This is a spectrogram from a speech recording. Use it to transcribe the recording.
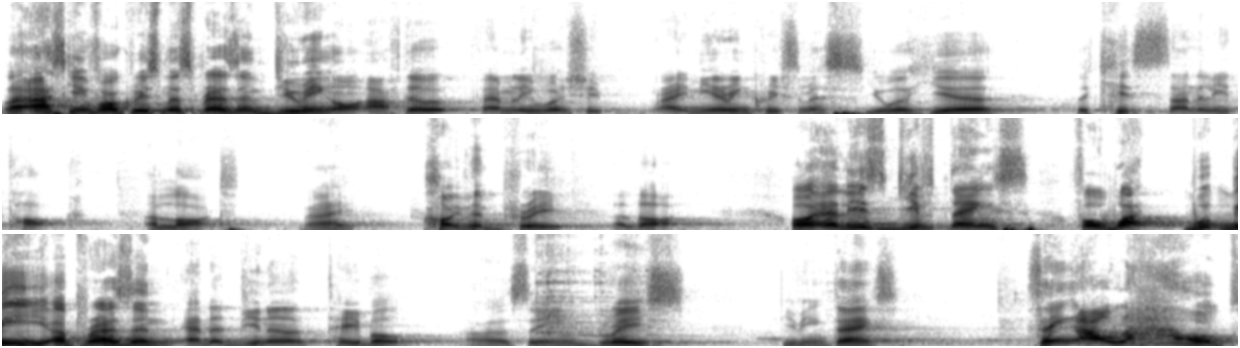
Like asking for a Christmas present during or after family worship, right? Nearing Christmas, you will hear the kids suddenly talk a lot, right? Or even pray a lot. Or at least give thanks for what would be a present at the dinner table, uh, saying grace, giving thanks. Saying out loud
